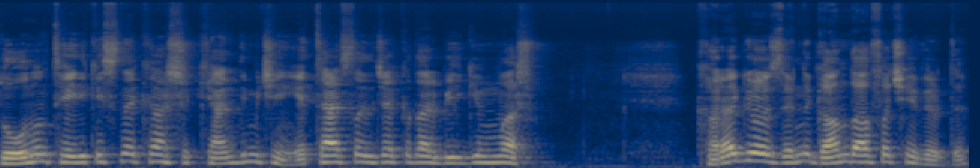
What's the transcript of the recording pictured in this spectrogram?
doğunun tehlikesine karşı kendim için yeter sayılacak kadar bilgim var. Kara gözlerini Gandalf'a çevirdi.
